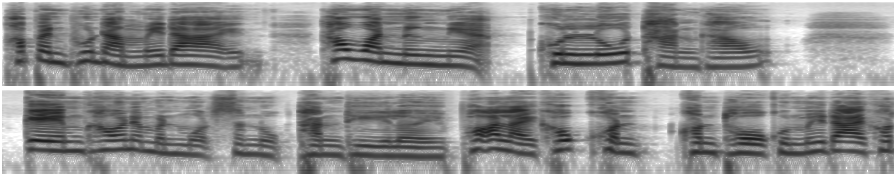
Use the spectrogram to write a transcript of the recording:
เขาเป็นผู้นำไม่ได้ ถ้าวันหนึ่งเนี่ยคุณรู้ทันเขาเกมเขาเนี่ยมันหมดสนุกทันทีเลย เพราะอะไรเขาคอนคอนโทรคุณไม่ได้เขา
